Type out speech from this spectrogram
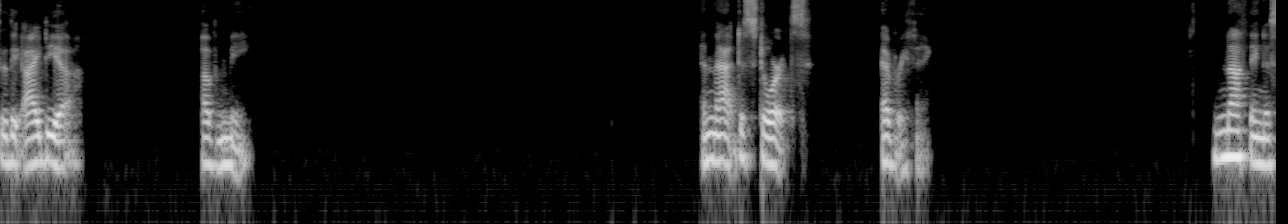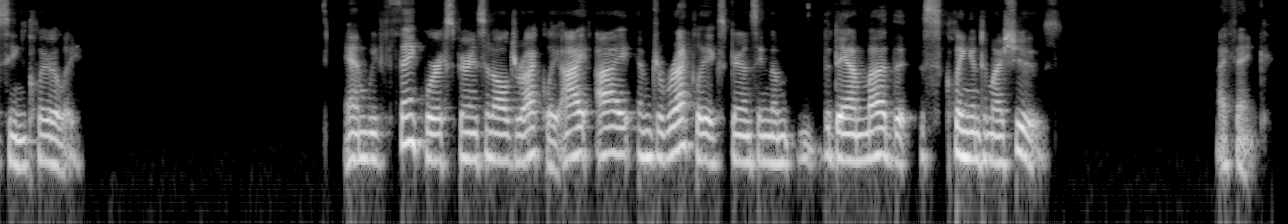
through the idea of me. And that distorts everything. Nothing is seen clearly. And we think we're experiencing it all directly. I, I am directly experiencing the, the damn mud that's clinging to my shoes. I think.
